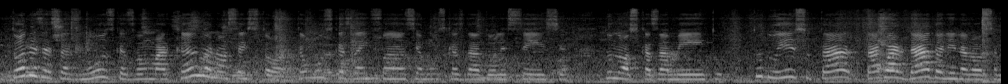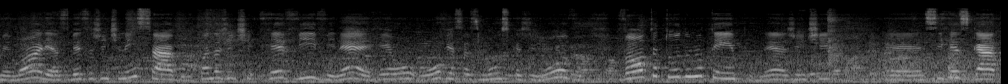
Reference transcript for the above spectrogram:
E todas essas músicas vão marcando a nossa história. Então, músicas da infância, músicas da adolescência, do nosso casamento, tudo isso tá, tá guardado ali na nossa memória, às vezes a gente nem sabe. Quando a gente revive, né, ouve essas músicas de novo, volta tudo no tempo, né? A gente é, se resgata,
